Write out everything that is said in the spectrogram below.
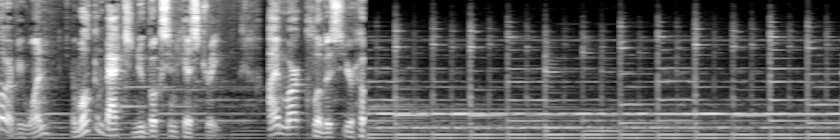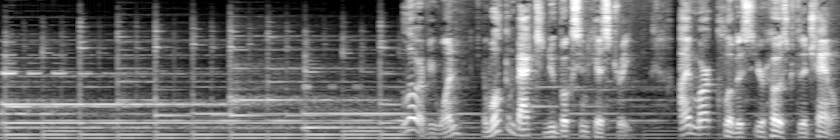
Hello, everyone, and welcome back to New Books in History. I'm Mark Klobas, your host. Hello, everyone, and welcome back to New Books in History. I'm Mark Klobas, your host for the channel.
